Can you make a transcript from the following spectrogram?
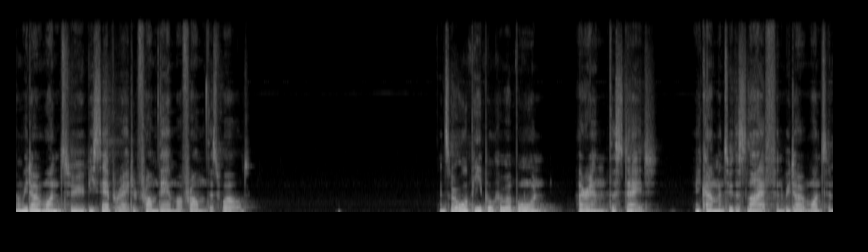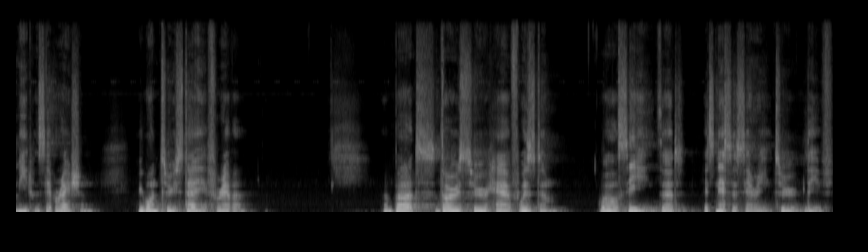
And we don't want to be separated from them or from this world. And so, all people who are born are in the state. We come into this life and we don't want to meet with separation. We want to stay forever. But those who have wisdom will see that it's necessary to leave.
